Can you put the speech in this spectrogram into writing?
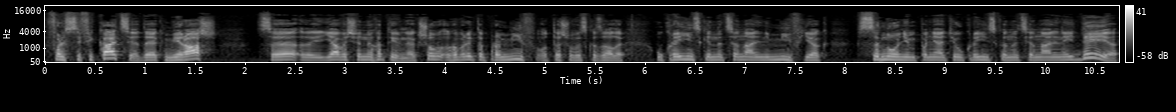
фальсифікація, де як міраж. Це е, явище негативне. Якщо говорити про міф, от те, що ви сказали, український національний міф як синонім поняття українська національна ідея,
